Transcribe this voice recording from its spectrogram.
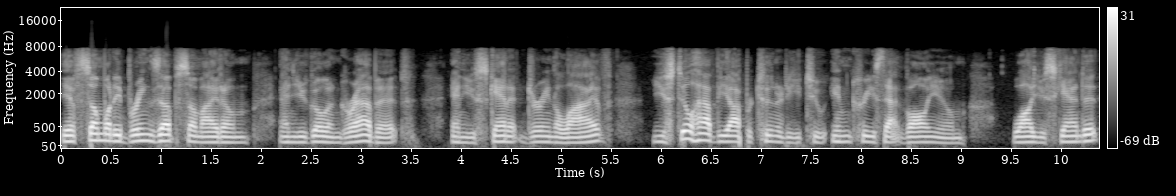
if somebody brings up some item and you go and grab it and you scan it during the live, you still have the opportunity to increase that volume while you scanned it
